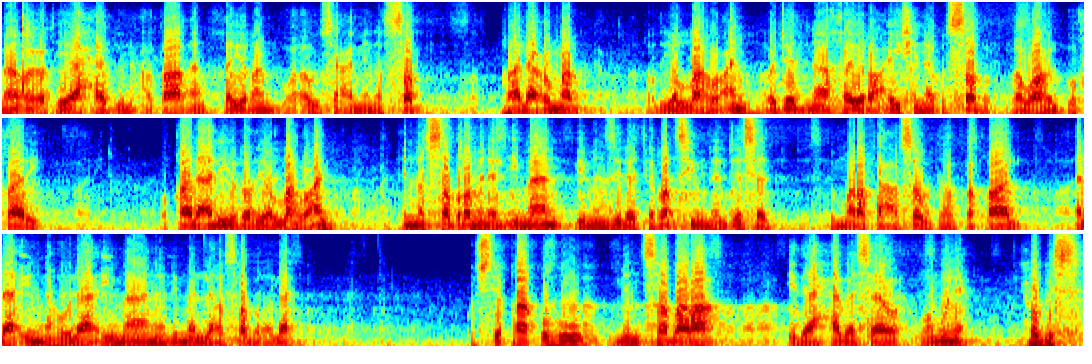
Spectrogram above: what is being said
ما أعطي أحد عطاء خيرا وأوسع من الصبر. قال عمر رضي الله عنه وجدنا خير عيشنا بالصبر رواه البخاري. وقال علي رضي الله عنه إن الصبر من الإيمان بمنزلة الرأس من الجسد. ثم رفع صوته فقال ألا إنه لا إيمان لمن لا صبر له؟ واشتقاقه من صبر إذا حبس ومنع. حبس.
